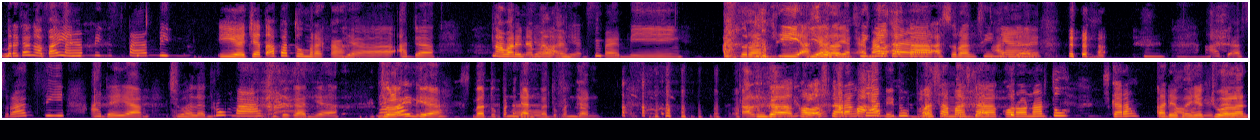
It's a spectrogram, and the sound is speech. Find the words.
Mereka ngapain? spamming, spamming. Iya, chat apa tuh mereka? Ya, ada Nawarin ya, MLM. ada yang spamming. Asuransi, Iya, ada yang asuransinya MLM. kakak, asuransinya. ada Hmm, ada asuransi, ada yang jualan rumah gitu kan ya. Jualan ini ya? batu pendan, Eh. batu pendan. Kalau Enggak, kalau sekarang tuh itu masa-masa corona tuh sekarang pada Apa, banyak Bang, jualan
